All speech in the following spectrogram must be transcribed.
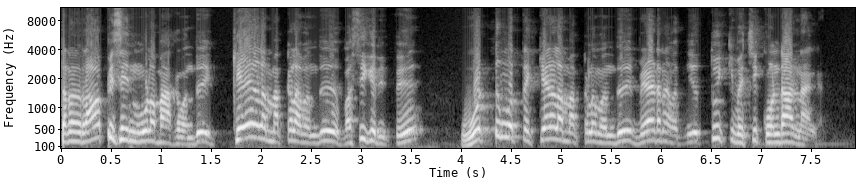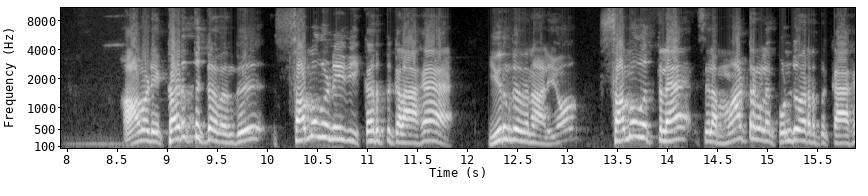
தனது ராப்பிசையின் மூலமாக வந்து கேரள மக்களை வந்து வசீகரித்து ஒட்டுமொத்த கேரள மக்களும் வந்து வேடனை வந்து தூக்கி வச்சு கொண்டாடினாங்க. அவனுடைய கருத்துக்கள் வந்து சமூக நீதி கருத்துக்களாக இருந்ததுனாலையும் சமூகத்துல சில மாற்றங்களை கொண்டு வர்றதுக்காக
